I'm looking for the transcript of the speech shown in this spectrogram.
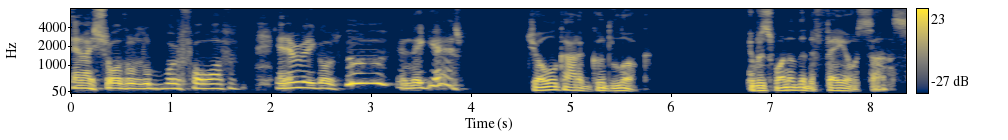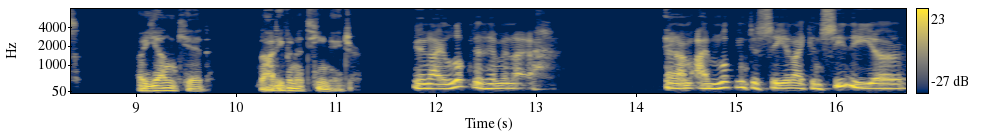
And I saw the little boy fall off, and everybody goes, and they gasp. Joel got a good look. It was one of the DeFeo sons, a young kid, not even a teenager. And I looked at him, and I, and I'm I'm looking to see and I can see the uh,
